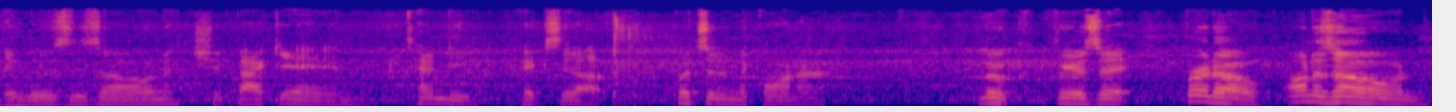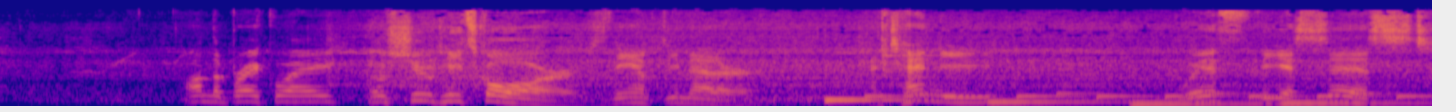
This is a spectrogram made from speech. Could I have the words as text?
They lose the zone, chip back in. Tendy picks it up, puts it in the corner. Luke clears it. Berto on his own. On the breakaway, he'll shoot, he scores. The empty netter. And Tendy with the assist.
